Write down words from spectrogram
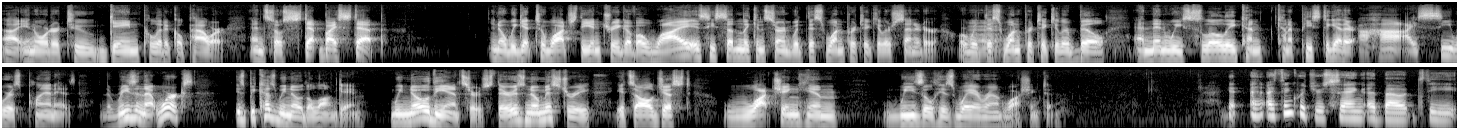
uh, in order to gain political power. And so, step by step, you know, we get to watch the intrigue of, oh, why is he suddenly concerned with this one particular senator or with this one particular bill? And then we slowly can kind of piece together, aha, I see where his plan is. And the reason that works is because we know the long game. We know the answers. There is no mystery. It's all just watching him weasel his way around Washington. Yeah, And I think what you're saying about the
